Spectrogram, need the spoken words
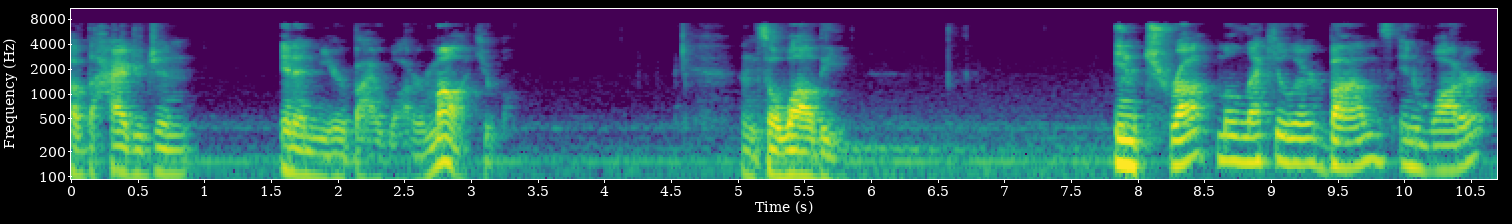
of the hydrogen in a nearby water molecule. And so while the intramolecular bonds in water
